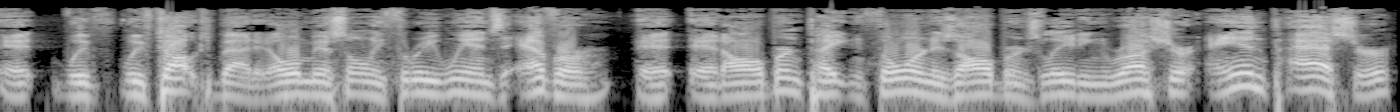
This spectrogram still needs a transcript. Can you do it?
At, we've we've talked about it. Ole Miss only three wins ever at, at Auburn. Payton Thorne is Auburn's leading rusher and passer.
